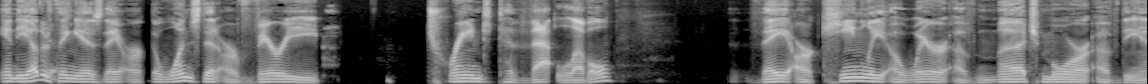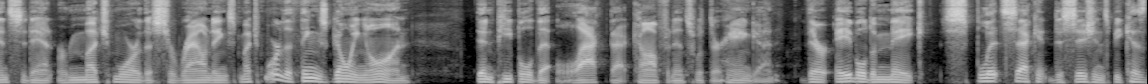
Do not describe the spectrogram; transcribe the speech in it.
And the other yes. thing is, they are the ones that are very trained to that level. They are keenly aware of much more of the incident or much more of the surroundings, much more of the things going on than people that lack that confidence with their handgun. They're able to make split second decisions because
